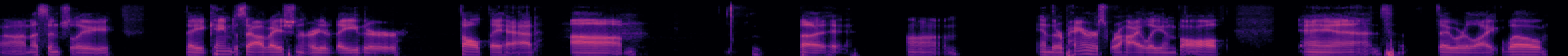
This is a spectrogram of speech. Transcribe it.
Um, essentially, they came to salvation, or they either thought they had, um, but um, and their parents were highly involved, and they were like, "Well,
